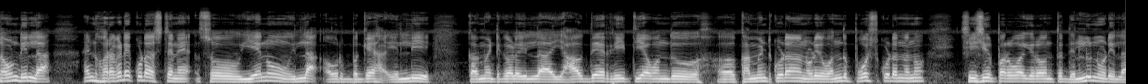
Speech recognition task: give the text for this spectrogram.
ಸೌಂಡ್ ಇಲ್ಲ. ಆ್ಯಂಡ್ ಹೊರಗಡೆ ಕೂಡ ಅಷ್ಟೇ ಸೊ ಏನೂ ಇಲ್ಲ. ಅವ್ರ ಬಗ್ಗೆ ಎಲ್ಲಿ ಕಮೆಂಟ್ಗಳು ಇಲ್ಲ. ಯಾವುದೇ ರೀತಿಯ ಒಂದು ಕಮೆಂಟ್ ಕೂಡ ನಾನು ನೋಡಿಲ್ಲ ಒಂದು ಪೋಸ್ಟ್ ಕೂಡ ನಾನು ಶಿಶಿರ್ ಪರವಾಗಿರೋವಂಥದ್ದು ಎಲ್ಲೂ ನೋಡಿಲ್ಲ.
